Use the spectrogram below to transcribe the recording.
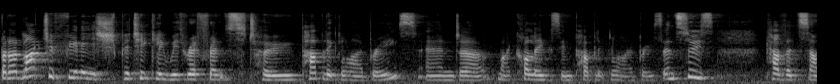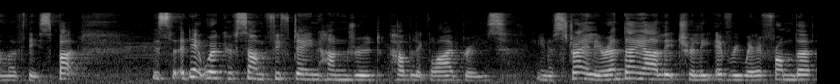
But I'd like to finish particularly with reference to public libraries and uh, my colleagues in public libraries. And Sue's covered some of this, but it's a network of some 1,500 public libraries in Australia, and they are literally everywhere from the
